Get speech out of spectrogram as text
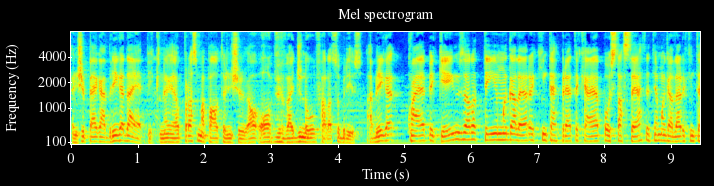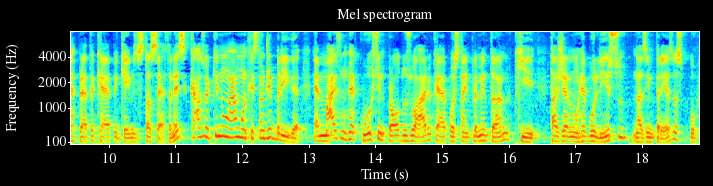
a gente pega a briga da Epic, né? É a próxima pauta, a gente, óbvio, vai de novo falar sobre isso. A briga com a Epic Games, ela tem uma galera que interpreta que a Apple está certa e tem uma galera que interpreta que a Epic Games está certa. Nesse caso aqui não é uma questão de briga, é mais um recurso em prol do usuário que a Apple está implementando, que está gerando um rebuliço nas empresas, por,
